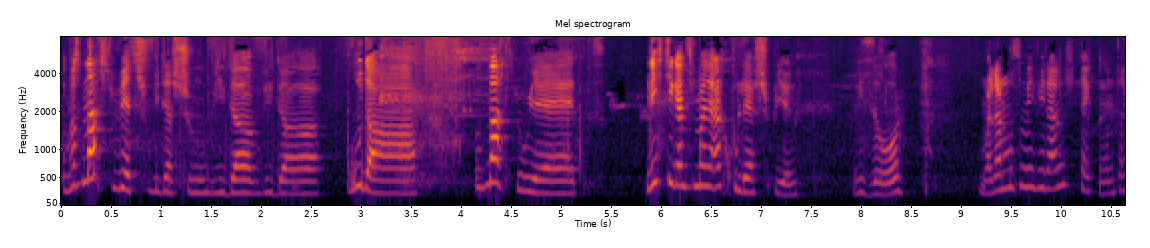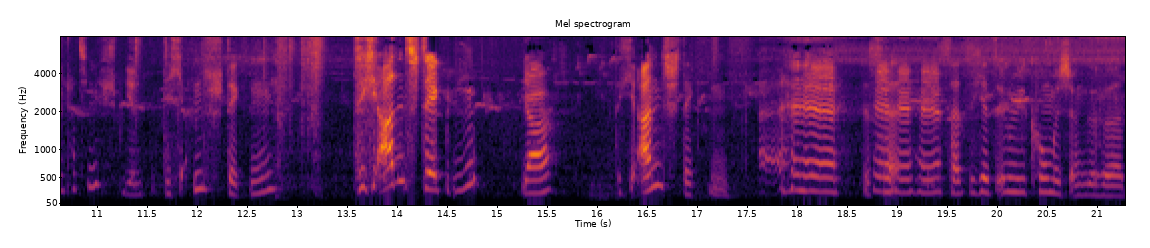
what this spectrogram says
Was machst du jetzt wieder schon wieder, wieder? Bruder, was machst du jetzt? Nicht die ganze meine Akku leer spielen. Wieso? Weil dann musst du mich wieder anstecken und dann kannst du nicht spielen. Dich anstecken? Dich anstecken? Ja. Dich anstecken. Äh, Das, hat, das hat sich jetzt irgendwie komisch angehört.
